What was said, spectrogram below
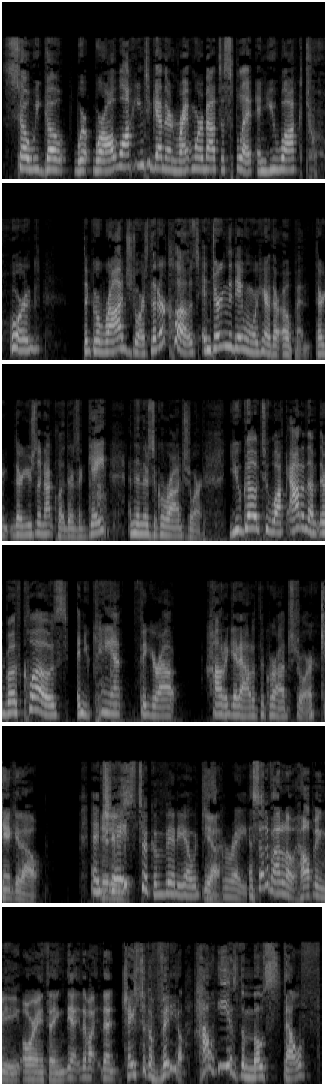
So we go, we're, we're all walking together, and right when we're about to split, and you walk toward the garage doors that are closed. And during the day when we're here, they're open. They're they're usually not closed. There's a gate, and then there's a garage door. You go to walk out of them, they're both closed, and you can't figure out how to get out of the garage door. Can't get out. And It Chase is- took a video, which Yeah. is great. Instead of I don't know helping me or anything, yeah, then- Chase took a video. How he is the most stealth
